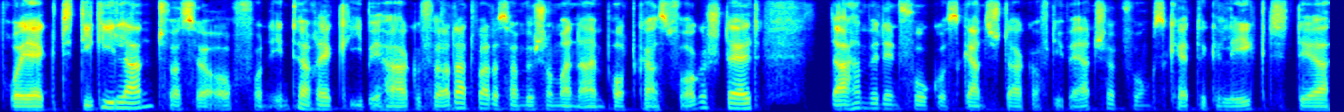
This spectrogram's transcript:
Projekt Digiland, was ja auch von Interreg IBH gefördert war. Das haben wir schon mal in einem Podcast vorgestellt. Da haben wir den Fokus ganz stark auf die Wertschöpfungskette gelegt der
